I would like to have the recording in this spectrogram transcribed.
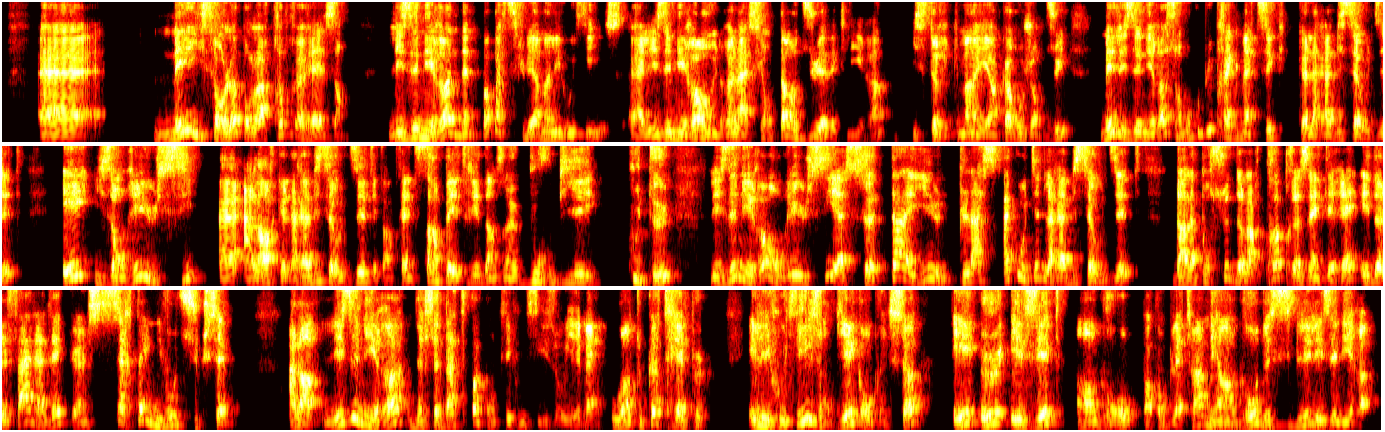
mais ils sont là pour leurs propres raisons. Les Émirats n'aiment pas particulièrement les Houthis. Euh, les Émirats ont une relation tendue avec l'Iran, historiquement et encore aujourd'hui, mais les Émirats sont beaucoup plus pragmatiques que l'Arabie saoudite et ils ont réussi, euh, alors que l'Arabie saoudite est en train de s'empêtrer dans un bourbier coûteux, les Émirats ont réussi à se tailler une place à côté de l'Arabie saoudite dans la poursuite de leurs propres intérêts et de le faire avec un certain niveau de succès. Alors, les Émirats ne se battent pas contre les Houthis au Yémen, ou en tout cas très peu. Et les Houthis ont bien compris ça et eux évitent, en gros, pas complètement, mais en gros, de cibler les Émirats.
